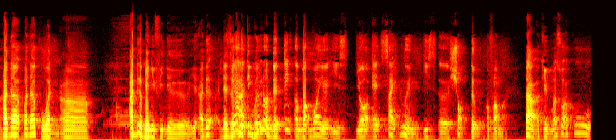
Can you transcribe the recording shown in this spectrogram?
pada pada aku kan uh, ada benefit dia. Ya, Ada there's a yeah, good thing no, no, the thing about buaya is your excitement is a short term. Kau faham tak? Tak, okay, maksud aku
